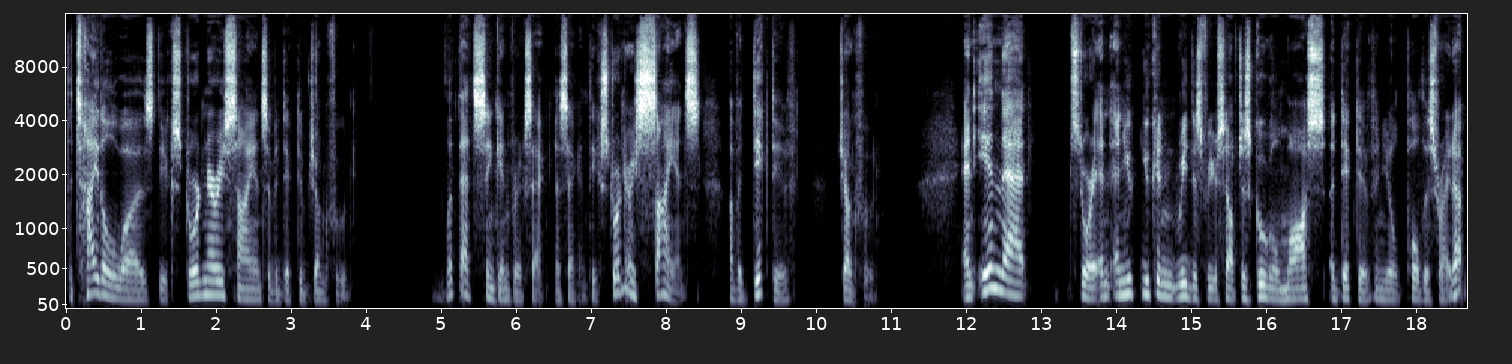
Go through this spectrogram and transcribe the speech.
The title was The Extraordinary Science of Addictive Junk Food. Let that sink in for a, sec- a second. The extraordinary science of addictive junk food. And in that story, and, and you, you can read this for yourself, just Google Moss addictive and you'll pull this right up.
